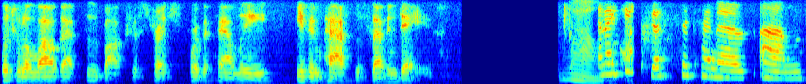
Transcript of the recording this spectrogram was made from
which would allow that food box to stretch for the family even past the seven days. Wow. And I think just to kind of um,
